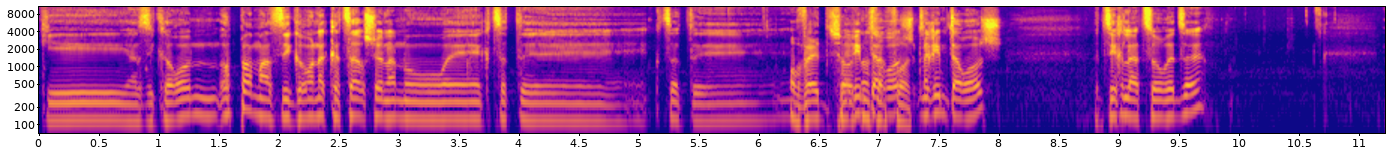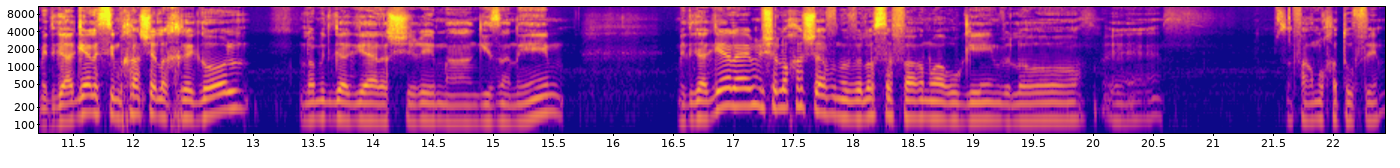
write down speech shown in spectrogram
כי הזיכרון, עוד פעם, הזיכרון הקצר שלנו אה, קצת, אה, קצת... אה, עובד שעות מרים את הראש, נוספות. מרים את הראש, וצריך לעצור את זה. מתגעגע לשמחה של אחרי גול, לא מתגעגע לשירים הגזעניים, מתגעגע לימים שלא חשבנו ולא ספרנו הרוגים ולא אה, ספרנו חטופים.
